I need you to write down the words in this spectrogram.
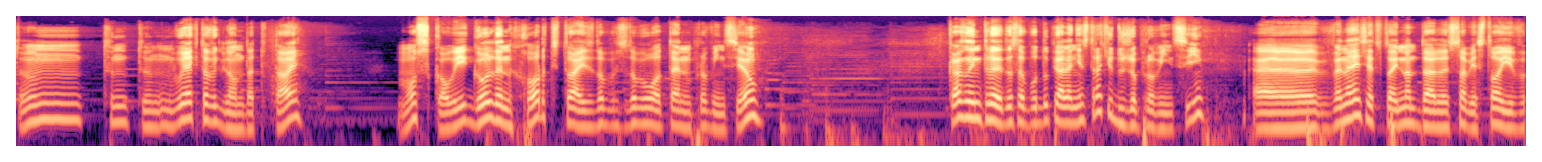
Tun, tun, tun. Bo jak to wygląda tutaj? Moskowi, Golden Horde tutaj zdoby, zdobyło ten prowincję. Każdy trochę dostał po dupie, ale nie stracił dużo prowincji. Eee, Wenecja tutaj nadal sobie stoi w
